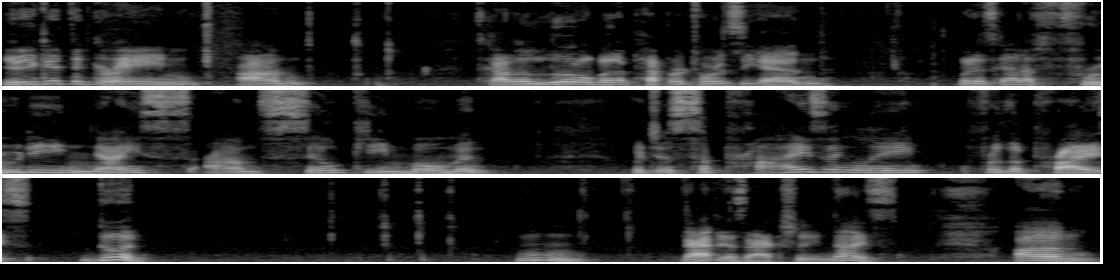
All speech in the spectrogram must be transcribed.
You get the grain. Um, it's got a little bit of pepper towards the end, but it's got a fruity, nice, um, silky moment, which is surprisingly, for the price, good. Mmm, that is actually nice. Um,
